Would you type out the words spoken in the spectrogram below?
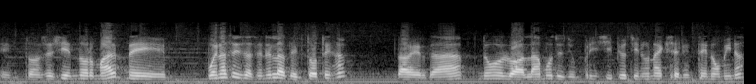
Entonces sí es normal. buenas sensaciones las del Tottenham. La verdad, no lo hablamos desde un principio, tiene una excelente nómina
